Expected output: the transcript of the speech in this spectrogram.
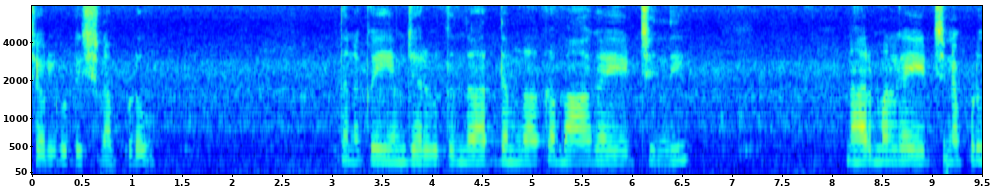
చెవులు కుట్టించినప్పుడు. తనకు ఏం జరుగుతుందో అర్థం కాక బాగా ఏడ్చింది. నార్మల్గా ఏడ్చినప్పుడు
